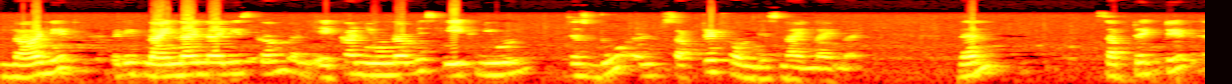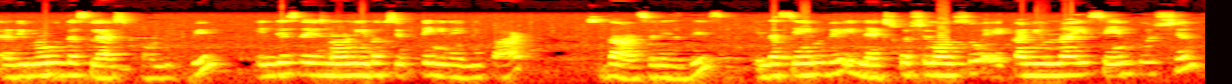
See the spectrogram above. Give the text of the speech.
learn it. That if 999 is come and eka nyuna is ek nyun just do and subtract from this 999 then subtract it and remove the slash from between. In this there is no need of shifting in any part. So the answer is this. In the same way in next question also eka nyuna is same question.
